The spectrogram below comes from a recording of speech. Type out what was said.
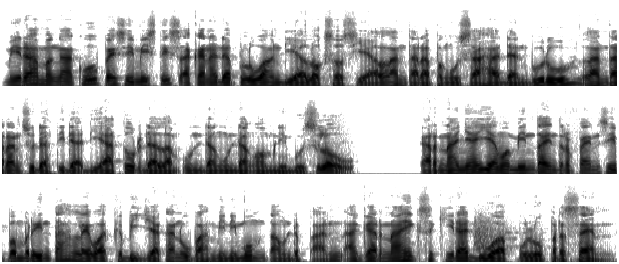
Mira mengaku pesimistis akan ada peluang dialog sosial antara pengusaha dan buruh lantaran sudah tidak diatur dalam Undang-Undang Omnibus Law. Karenanya ia meminta intervensi pemerintah lewat kebijakan upah minimum tahun depan agar naik sekira 20 persen.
